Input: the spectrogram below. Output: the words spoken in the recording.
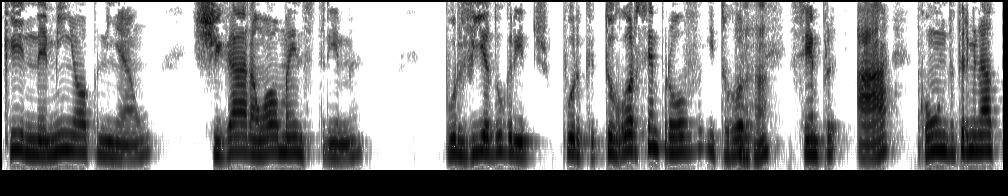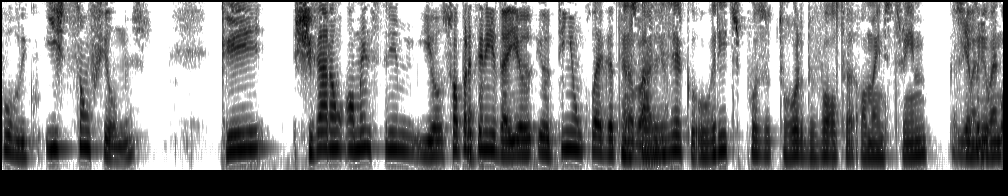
que, na minha opinião, chegaram ao mainstream por via do gritos. Porque terror sempre houve e terror Uhum. sempre há com um determinado público. Isto são filmes que chegaram ao mainstream. E eu, só para terem ideia, eu, eu tinha um colega de Então, estás a trabalho dizer que o Gritos pôs o terror de volta ao mainstream E abriu por-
